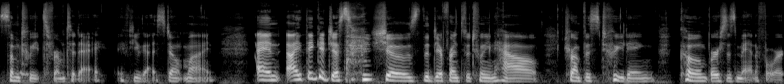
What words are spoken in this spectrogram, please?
some tweets from today, if you guys don't mind. And I think it just shows the difference between how Trump is tweeting Cohen versus Manafort.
